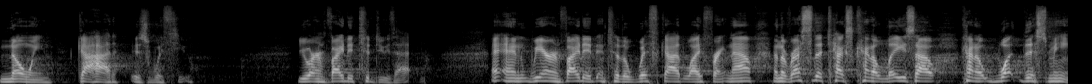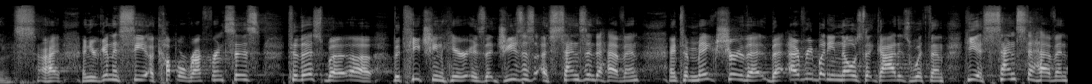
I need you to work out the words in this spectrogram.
knowing God is with you. You are invited to do that. And we are invited into the with God life right now. And the rest of the text kind of lays out kind of what this means. All right. And you're going to see a couple references to this, but uh, the teaching here is that Jesus ascends into heaven. And to make sure that, that everybody knows that God is with them, he ascends to heaven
